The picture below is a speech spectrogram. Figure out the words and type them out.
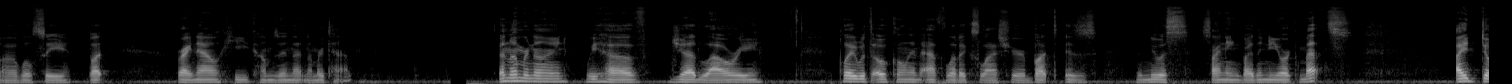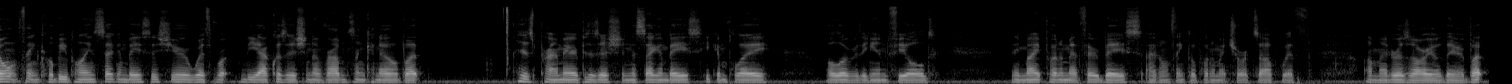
Uh, we'll see. But right now, he comes in at number 10. At number 9, we have Jed Lowrie. Played with Oakland Athletics last year, but is the newest signing by the New York Mets. I don't think he'll be playing second base this year with the acquisition of Robinson Cano, but his primary position is second base. He can play all over the infield. They might put him at third base. I don't think they'll put him at shortstop with Amed Rosario there. But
